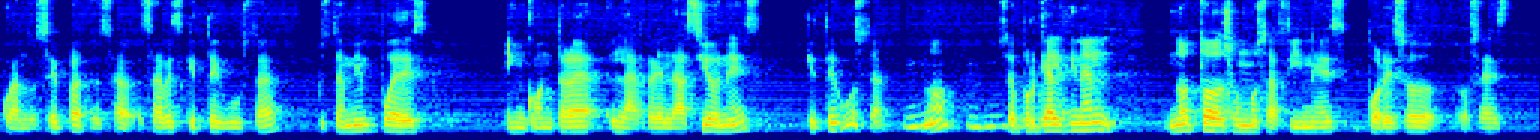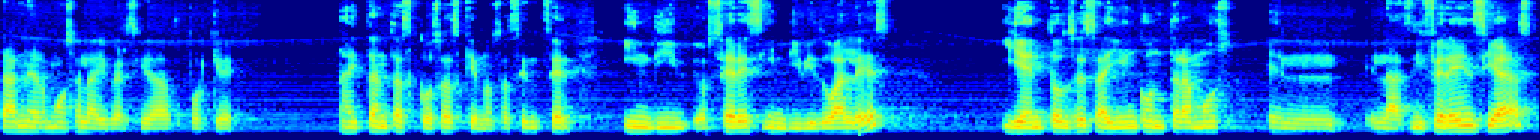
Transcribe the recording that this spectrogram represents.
cuando sepa, sabes qué te gusta, pues también puedes encontrar las relaciones que te gustan, ¿no? O sea, porque al final no todos somos afines, por eso, o sea, es tan hermosa la diversidad, porque hay tantas cosas que nos hacen ser seres individuales y entonces ahí encontramos las diferencias,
